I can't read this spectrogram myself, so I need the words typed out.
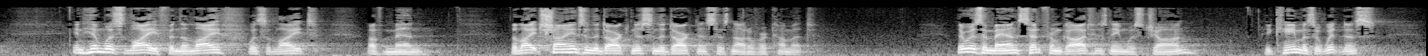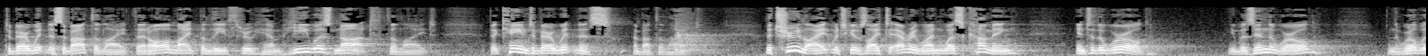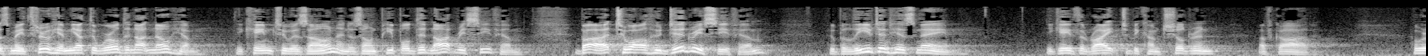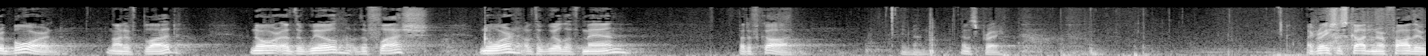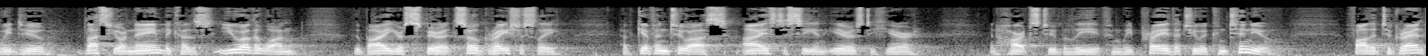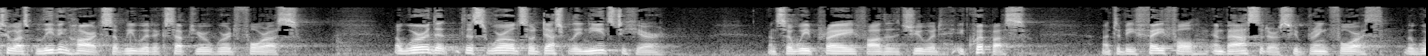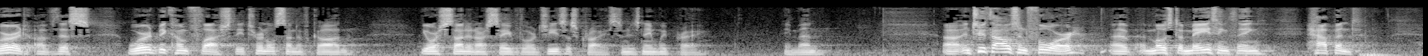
In him was life, and the life was the light of men. The light shines in the darkness, and the darkness has not overcome it. There was a man sent from God whose name was John. He came as a witness to bear witness about the light, that all might believe through him. He was not the light, but came to bear witness about the light. The true light, which gives light to everyone, was coming into the world. He was in the world, and the world was made through him, yet the world did not know him. He came to his own, and his own people did not receive him. But to all who did receive him, who believed in his name, he gave the right to become children of God, who were born not of blood, nor of the will of the flesh, nor of the will of man, but of God. Amen. Let us pray. Our gracious God and our Father, we do bless your name because you are the one who, by your Spirit, so graciously have given to us eyes to see and ears to hear and hearts to believe. And we pray that you would continue, Father, to grant to us believing hearts that we would accept your word for us, a word that this world so desperately needs to hear. And so we pray, Father, that you would equip us uh, to be faithful ambassadors who bring forth the word of this word become flesh, the eternal Son of God, your Son and our Savior, Lord Jesus Christ. In whose name we pray. Amen. Uh, in 2004, uh, a most amazing thing happened.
